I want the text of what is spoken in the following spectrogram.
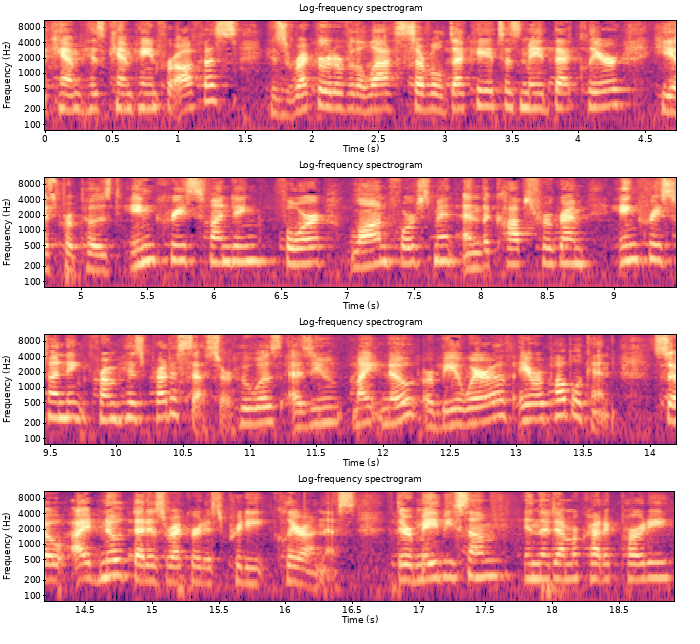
cam- his campaign for office. His record over the last several decades has made that clear. He has proposed increased funding for law enforcement and the COPS program, increased funding from his predecessor, who was, as you might note or be aware of, a Republican. So I'd note that his record is pretty clear on this. There may be some in the Democratic Party,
